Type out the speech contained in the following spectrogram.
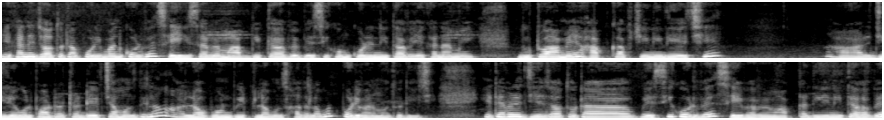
এখানে যতটা পরিমাণ করবে সেই হিসাবে মাপ দিতে হবে, বেশি কম করে নিতে হবে। এখানে আমি দুটো আমে হাফ কাপ চিনি দিয়েছি। আর জিরে গোল পাউডারটা দেড় চামচ দিলাম, আর লবণ, বিট লবণ, সাদা লবণ পরিমাণ মতো দিয়েছি। এটা এবারে যে যতটা বেশি করবে সেইভাবে মাপটা দিয়ে নিতে হবে।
